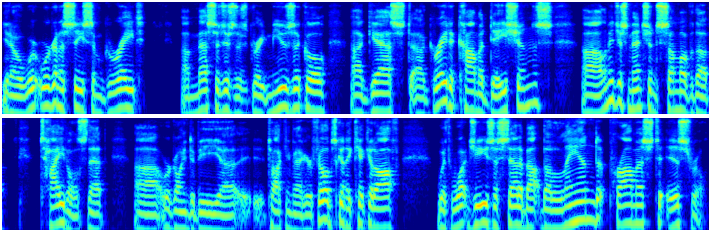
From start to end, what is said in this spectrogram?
you know, we're we're going to see some great. Uh, messages. There's great musical uh, guests, uh, great accommodations. let me just mention some of the titles that we're going to be talking about here. Phillip's going to kick it off with what Jesus said about the land promised to Israel.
